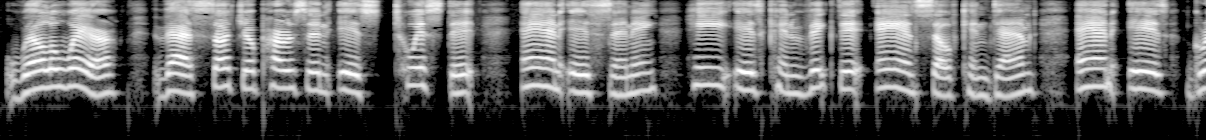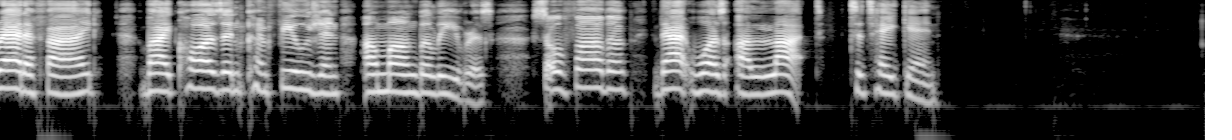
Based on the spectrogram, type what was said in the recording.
well aware that such a person is twisted and is sinning. He is convicted and self condemned and is gratified by causing confusion among believers. So, Father, that was a lot to take in.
